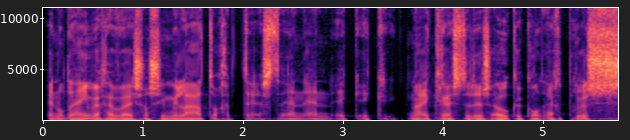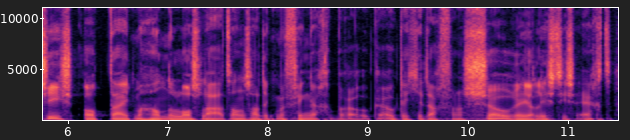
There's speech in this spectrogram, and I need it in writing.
En op de heenweg hebben wij zo'n simulator getest. En, en ik, ik, nou, ik crashte dus ook. Ik kon echt precies op tijd mijn handen loslaten. Anders had ik mijn vinger gebroken. Ook dat je dacht van zo realistisch echt.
